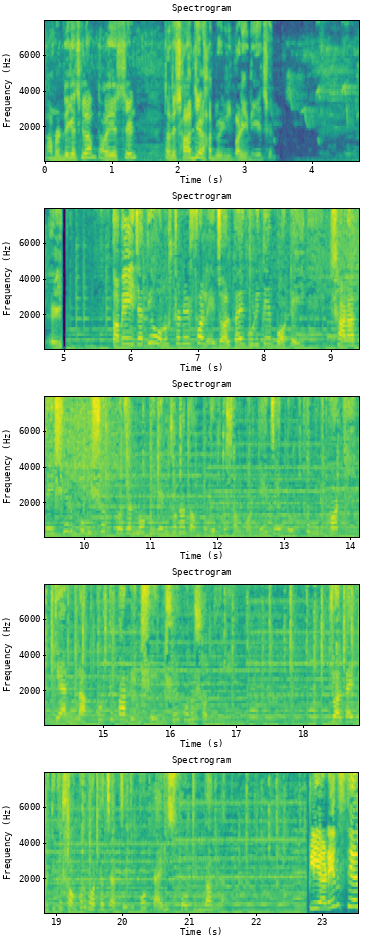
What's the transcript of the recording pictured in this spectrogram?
আমরা ডেকেছিলাম তারা এসছেন, তাদের সাহায্যের হাত বাড়িয়ে- দিয়েছেন। তবে এই জাতীয় অনুষ্ঠানের ফলে জলপাইগুড়িতে বটেই সারা দেশের ভবিষ্যৎ প্রজন্ম বীরেন্দ্রনাথ দত্তগুপ্ত সম্পর্কে যে তথ্য নির্ভর জ্ঞান লাভ করতে পারবেন সেই বিষয়ে কোনো সন্দেহ নেই। জলপাইগুড়ি থেকে শঙ্কর ভট্টাচার্যের report Times fourteen Bangla. Clearance sale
